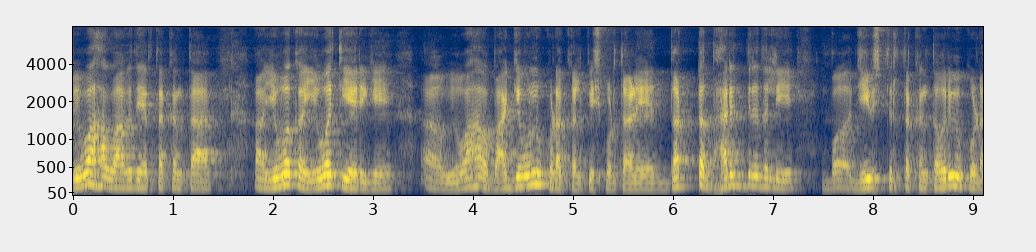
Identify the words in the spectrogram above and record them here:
ವಿವಾಹವಾಗದೇ ಇರತಕ್ಕಂಥ ಯುವಕ, ಯುವತಿಯರಿಗೆ ವಿವಾಹ ಭಾಗ್ಯವನ್ನು ಕೂಡ ಕಲ್ಪಿಸಿಕೊಡ್ತಾಳೆ. ದಟ್ಟ ದಾರಿದ್ರ್ಯದಲ್ಲಿ ಬ, ಜೀವಿಸ್ತಿರ್ತಕ್ಕಂಥವರಿಗೂ ಕೂಡ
